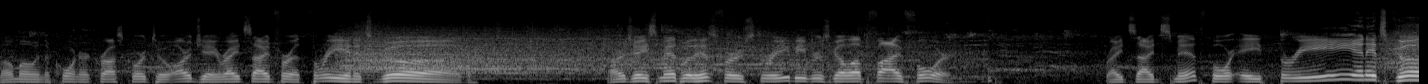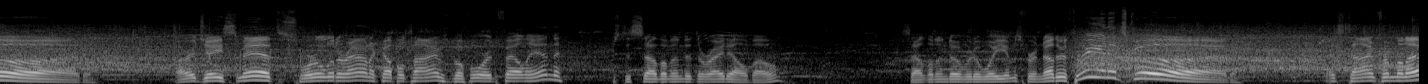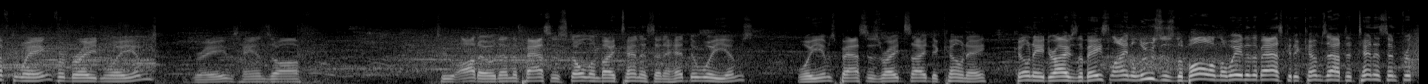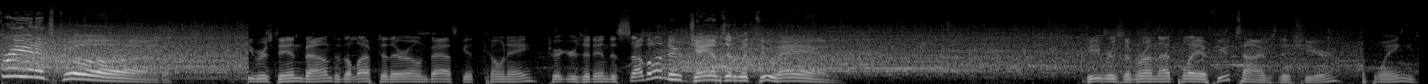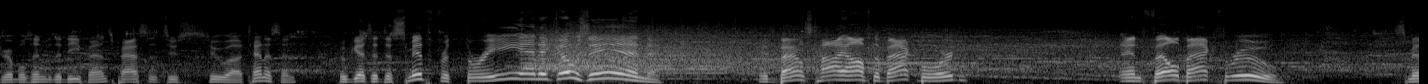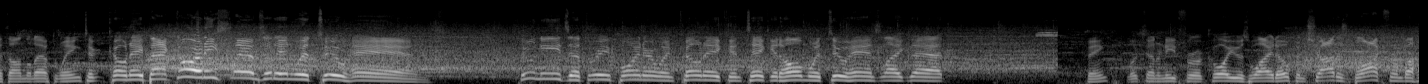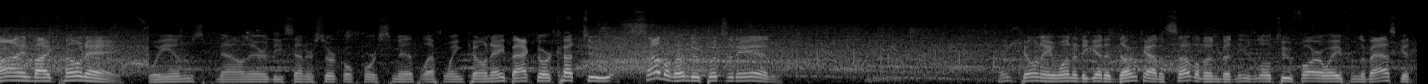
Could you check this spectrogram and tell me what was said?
Momo in the corner, cross court to RJ, right side for a three, and it's good. RJ Smith with his first three. Beavers go up 5 4. Right side Smith for a three, and it's good. RJ Smith swirled it around a couple times before it fell in. Just to Sutherland at the right elbow. Sutherland over to Williams for another three, and it's good. This time from the left wing for Braden Williams. Graves hands off to Otto. Then the pass is stolen by Tennyson ahead to Williams. Williams passes right side to Kone. Kone drives the baseline, loses the ball on the way to the basket. It comes out to Tennyson for three, and it's good. Beavers to inbound to the left of their own basket. Kone triggers it into Sutherland, who jams it with two hands. Beavers have run that play a few times this year. Left wing, he dribbles into the defense, passes to, to uh, Tennyson, who gets it to Smith for three, and it goes in. It bounced high off the backboard and fell back through. Smith on the left wing to Kone back door, and he slams it in with two hands. Who needs a three pointer when Kone can take it home with two hands like that? Fink looks underneath for Okoye, who's wide open. Shot is blocked from behind by Kone. Williams down there, the center circle for Smith. Left wing Kone. Backdoor cut to Sutherland, who puts it in. I think Kone wanted to get a dunk out of Sutherland, but he was a little too far away from the basket.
